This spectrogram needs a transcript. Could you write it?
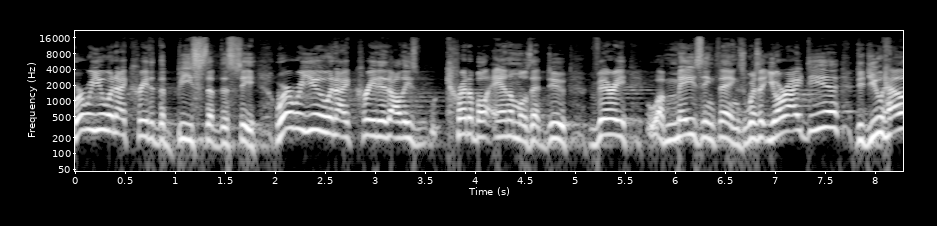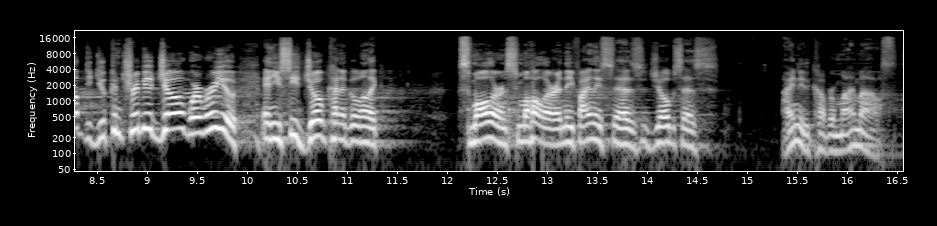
Where were you when I created the beasts of the sea? Where were you when I created all these incredible animals that do very amazing things? Was it your idea? Did you help? Did you contribute, Job? Where were you? And you see Job kind of going like smaller and smaller. And he finally says, Job says, I need to cover my mouth.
